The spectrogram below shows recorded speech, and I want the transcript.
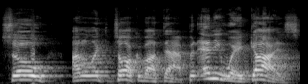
So I don't like to talk about that. But anyway, guys,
